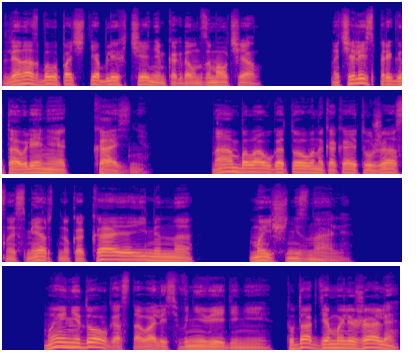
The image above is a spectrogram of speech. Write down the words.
Для нас было почти облегчением, когда он замолчал. Начались приготовления к казни. Нам была уготована какая-то ужасная смерть, но какая именно, мы еще не знали. Мы недолго оставались в неведении. Туда, где мы лежали,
